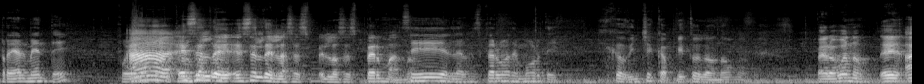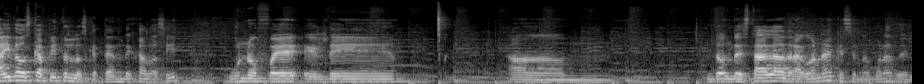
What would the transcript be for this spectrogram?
realmente. Fue ah, es el de, es el de las los espermas, ¿no? Sí, el de los espermas de Morty. Hijo, pinche capítulo, no. Pero bueno, eh, hay dos capítulos que te han dejado así. Uno fue el de. am, donde está la dragona que se enamora del.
